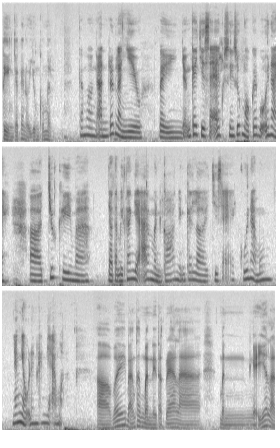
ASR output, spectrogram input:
tiền cho cái nội dung của mình. Cảm ơn anh rất là nhiều vì những cái chia sẻ xuyên suốt một cái buổi này. À, trước khi mà chào tạm biệt khán giả mình có những cái lời chia sẻ cuối nào muốn nhắn nhủ đến khán giả không ạ? À, với bản thân mình thì thật ra là mình nghĩ là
